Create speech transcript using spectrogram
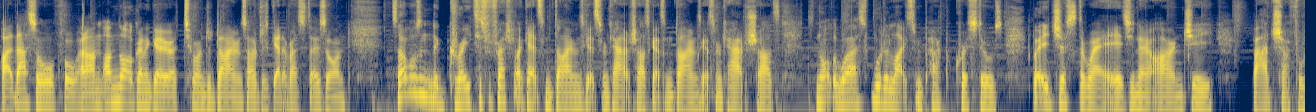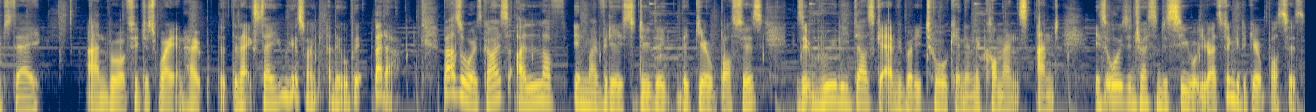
Right, that's awful. And I'm, I'm not going to go at 200 diamonds. I'll just get the rest of those on. So that wasn't the greatest refresh, but I get some diamonds, get some character shards, get some diamonds, get some character shards. It's not the worst. Would have liked some purple crystals, but it's just the way it is. You know, RNG, bad shuffle today and we'll obviously just wait and hope that the next day we get something a little bit better. But as always, guys, I love in my videos to do the, the guild bosses because it really does get everybody talking in the comments and it's always interesting to see what you guys think of the guild bosses.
